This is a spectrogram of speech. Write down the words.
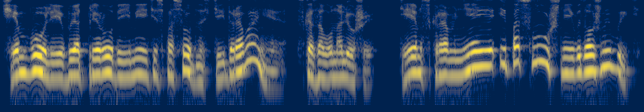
«Чем более вы от природы имеете способности и дарования, — сказал он Алёше, — тем скромнее и послушнее вы должны быть.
